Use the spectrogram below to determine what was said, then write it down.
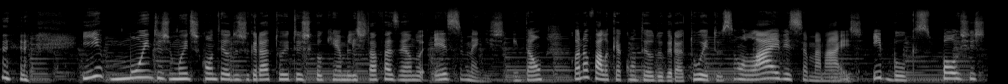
e muitos, muitos conteúdos gratuitos que o Cambly está fazendo esse mês. Então, quando eu falo que é conteúdo gratuito, são lives semanais, e-books, posts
